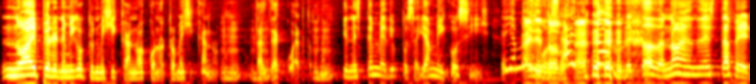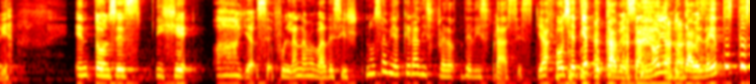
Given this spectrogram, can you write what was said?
no hay peor enemigo que un mexicano con otro mexicano. ¿Estás de acuerdo? Y en este medio, pues hay amigos y hay amigos. Hay de todo. Hay de todo, ¿no? En esta feria. Entonces dije, ah, ya sé, fulana me va a decir, no sabía que era de disfraces. Ya, o sea, ya tu cabeza, ¿no? Ya tu cabeza, ya te estás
